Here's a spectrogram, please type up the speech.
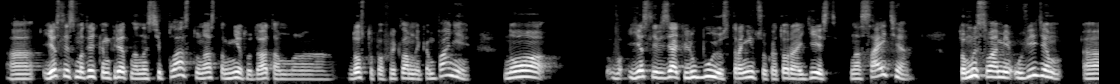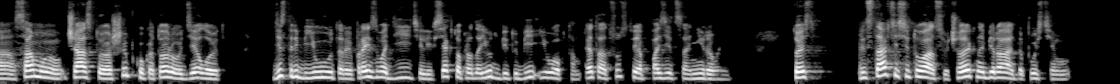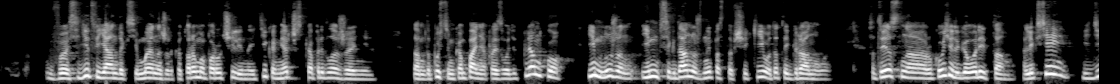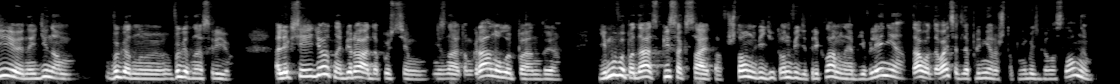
А, если смотреть конкретно на C++, у нас там нету да, там, а, доступа в рекламной кампании, но если взять любую страницу, которая есть на сайте, то мы с вами увидим э, самую частую ошибку, которую делают дистрибьюторы, производители, все, кто продают B2B и оптом. Это отсутствие позиционирования. То есть представьте ситуацию, человек набирает, допустим, в, сидит в Яндексе менеджер, которому поручили найти коммерческое предложение. Там, допустим, компания производит пленку, им, нужен, им всегда нужны поставщики вот этой гранулы. Соответственно, руководитель говорит там, Алексей, иди, найди нам выгодную, выгодное сырье. Алексей идет, набирает, допустим, не знаю, там гранулы, ПНД. Ему выпадает список сайтов. Что он видит? Он видит рекламные объявления. Да, вот давайте для примера, чтобы не быть голословным,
